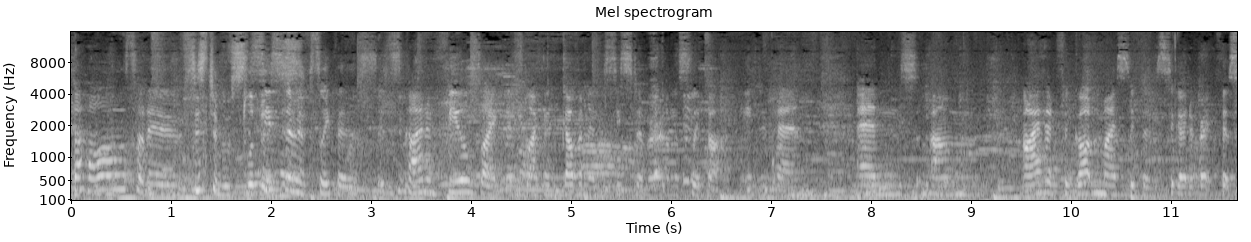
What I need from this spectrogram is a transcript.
the whole sort of System of slippers. system of slippers. It kind of feels like there's like a governance system around the slipper in Japan. And um, I had forgotten my slippers to go to breakfast.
